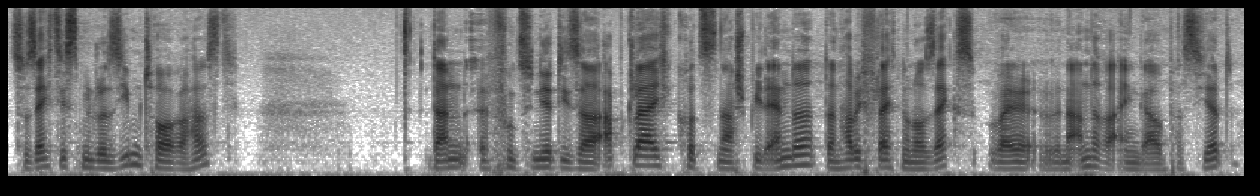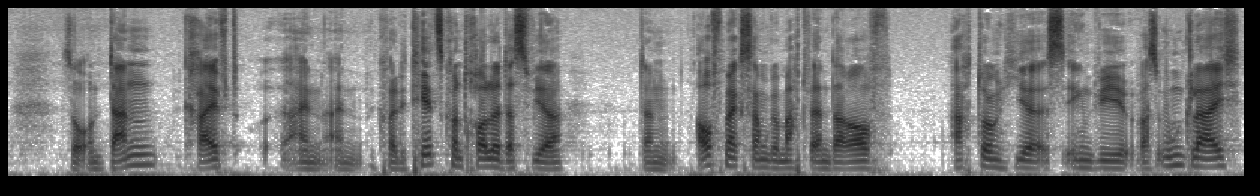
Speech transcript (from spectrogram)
zu 60. Minute sieben Tore hast dann äh, funktioniert dieser Abgleich kurz nach Spielende, dann habe ich vielleicht nur noch sechs, weil eine andere Eingabe passiert. So, und dann greift ein, eine Qualitätskontrolle, dass wir dann aufmerksam gemacht werden darauf, Achtung, hier ist irgendwie was ungleich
